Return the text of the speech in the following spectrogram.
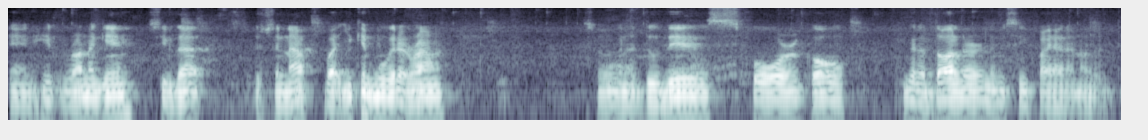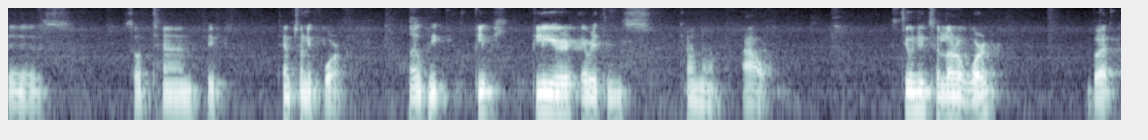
And hit run again see if that is enough but you can move it around so we're gonna do this for go. We got a dollar. Let me see if I add another this. So 10 50, 10 24 now if we click clear everything's kind of out. Still needs a lot of work but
